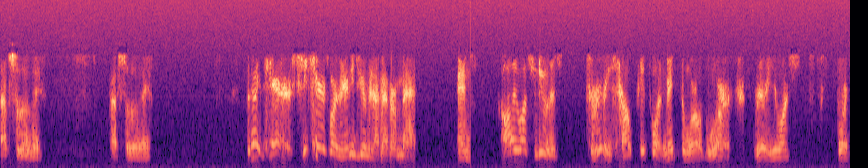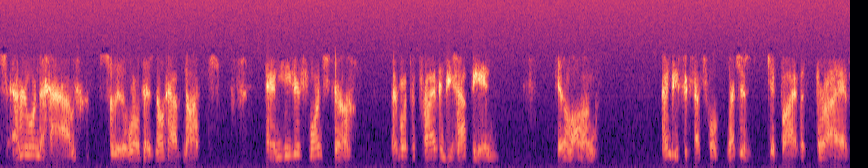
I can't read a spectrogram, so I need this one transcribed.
Absolutely, absolutely. The guy cares. He cares more than any human I've ever met, and all he wants to do is to really help people and make the world work. Really, he wants wants everyone to have so that the world has no have-nots, and he just wants to everyone to thrive and be happy and get along and be successful. Not just get by, but thrive.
